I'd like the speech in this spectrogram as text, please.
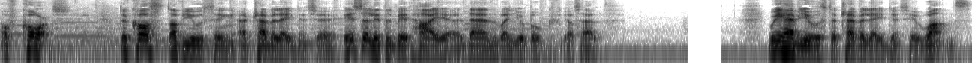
Of course, the cost of using a travel agency is a little bit higher than when you book yourself. We have used a travel agency once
